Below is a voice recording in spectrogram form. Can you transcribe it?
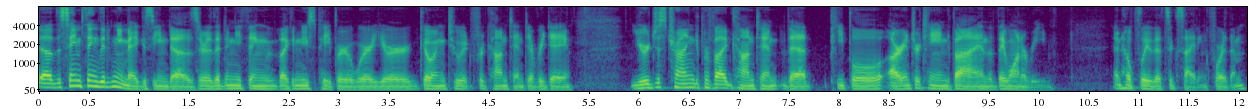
uh, the same thing that any magazine does, or that anything like a newspaper where you're going to it for content every day. You're just trying to provide content that people are entertained by and that they want to read. And hopefully that's exciting for them.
